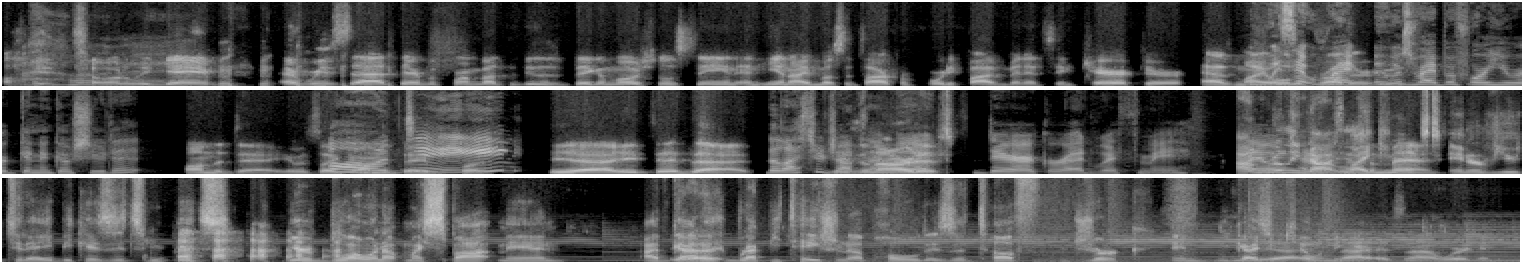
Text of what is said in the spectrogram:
he's totally oh, game. and we sat there before I'm about to do this big emotional scene. And he and I must have talked for 45 minutes in character as my was older brother. Right, it was right before you were going to go shoot it? On the day. It was like oh, on the day before. Yeah, he did that. The last two jobs He's an I artist. Booked, Derek read with me. I'm really not liking this interview today because it's it's you're blowing up my spot, man. I've got yeah. a reputation to uphold as a tough jerk, and you guys yeah, are killing me. Not, it's not working.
